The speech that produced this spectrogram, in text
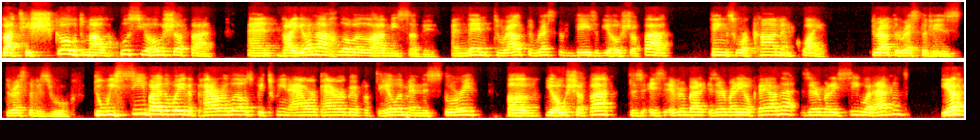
Vatishkot malchus Yehoshaphat and vayonach lo misaviv. And then throughout the rest of the days of Yehoshaphat, things were calm and quiet throughout the rest of his the rest of his rule. Do we see, by the way, the parallels between our paragraph of Tehillim and this story of Yehoshaphat? Does, is everybody is everybody okay on that? Does everybody see what happens? Yeah?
